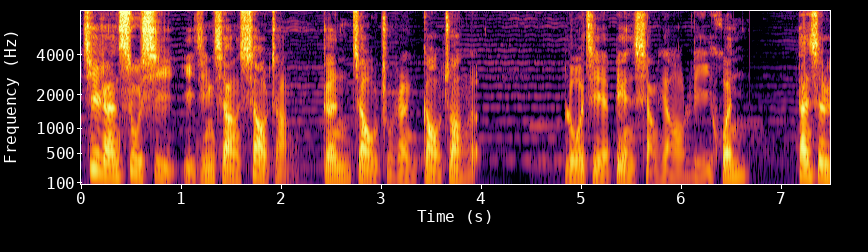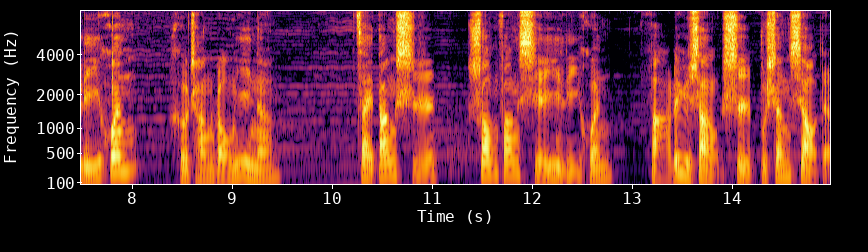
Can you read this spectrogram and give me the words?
既然素系已经向校长跟教务主任告状了，罗杰便想要离婚。但是离婚何尝容易呢？在当时，双方协议离婚，法律上是不生效的，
